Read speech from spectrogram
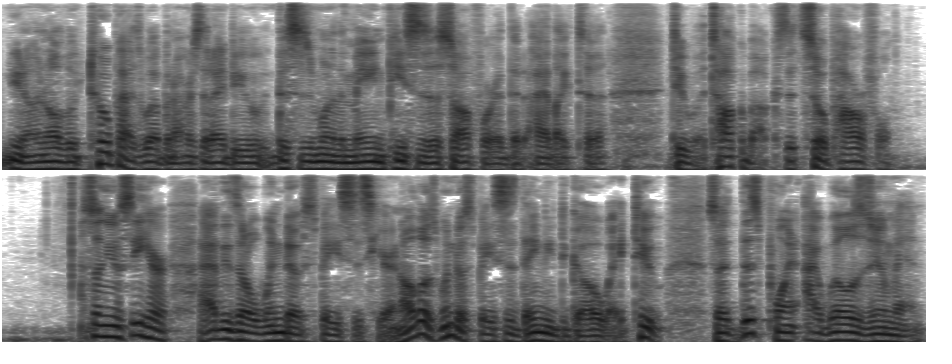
you know, in all the Topaz webinars that I do, this is one of the main pieces of software that I like to to uh, talk about because it's so powerful. So you'll see here, I have these little window spaces here, and all those window spaces, they need to go away too. So at this point, I will zoom in,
